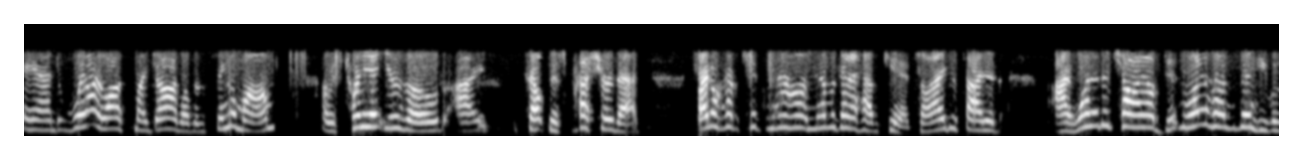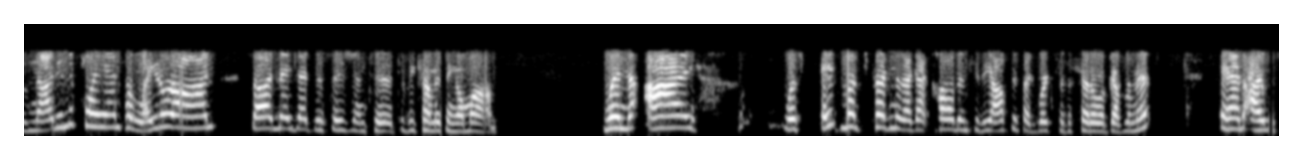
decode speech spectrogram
and when I lost my job, I was a single mom. I was 28 years old. I felt this pressure that if I don't have kids now, I'm never going to have kids. So I decided I wanted a child, didn't want a husband. He was not in the plan till later on. So I made that decision to to become a single mom. When I months pregnant, I got called into the office. I'd worked for the federal government, and I was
